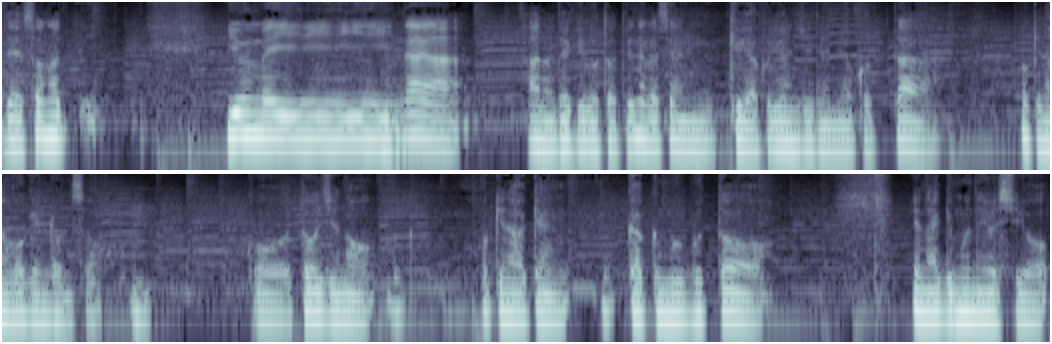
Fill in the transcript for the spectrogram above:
でその有名なあの出来事というのが1940年に起こった沖縄方言論争、うん、こう当時の沖縄県学務部と柳宗悦を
